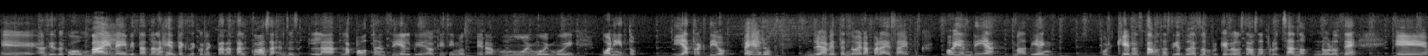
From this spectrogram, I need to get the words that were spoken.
eh, haciendo como un baile, invitando a la gente a que se conectara a tal cosa. Entonces la, la pauta en sí, el video que hicimos era muy, muy, muy bonito y atractivo, pero realmente no era para esa época. Hoy en día, más bien, ¿Por qué no estamos haciendo eso? ¿Por qué no lo estamos aprovechando? No lo sé. Eh,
